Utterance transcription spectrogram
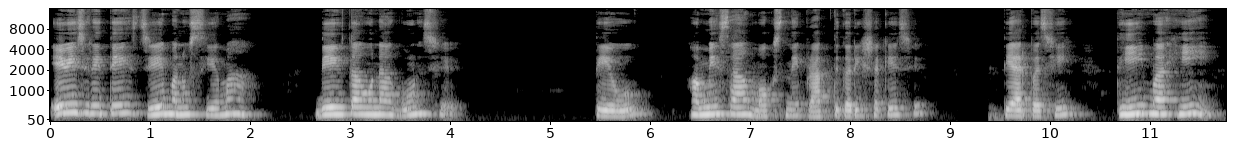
એવી જ રીતે જે મનુષ્યમાં દેવતાઓના ગુણ છે, તેઓ હંમેશા મોક્ષને પ્રાપ્ત કરી શકે છે. ત્યાર પછી ધીમહી,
